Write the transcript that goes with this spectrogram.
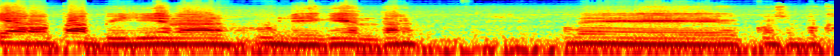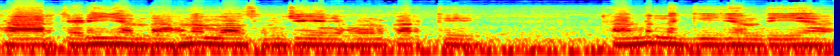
ਯਾਰ, ਭਾਬੀ ਜੀ ਨਾਲ ਉਹ ਲੈ ਗਏ ਅੰਦਰ। ਉਹਦੇ ਕੁਝ ਬੁਖਾਰ ਚੜੀ ਜਾਂਦਾ ਹਨਾ, ਮੌਸਮ ਚੇਂਜ ਹੋਣ ਕਰਕੇ। ਠੰਡ ਲੱਗੀ ਜਾਂਦੀ ਆ।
